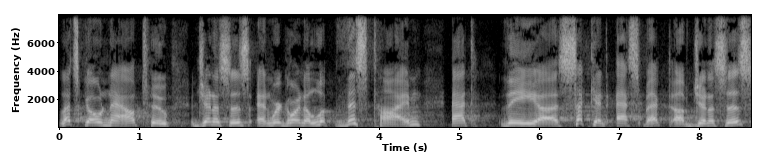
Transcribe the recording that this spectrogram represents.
Let's go now to Genesis, and we're going to look this time at the uh, second aspect of Genesis,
